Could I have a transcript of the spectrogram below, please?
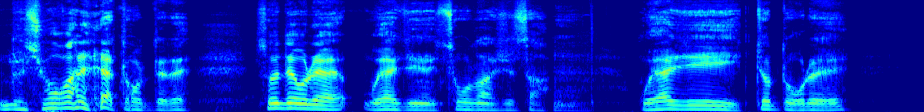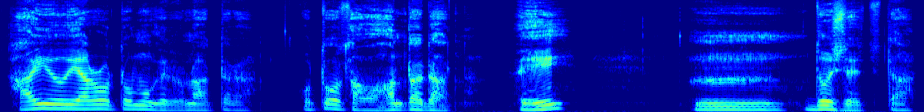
でしょうがねえなと思ってねそれで俺親父に相談してさ「うん、親父ちょっと俺俳優やろうと思うけどな」ったら「お父さんは反対だ」。え？うん、どうして？って言った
